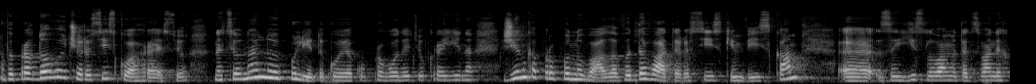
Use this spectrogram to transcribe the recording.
Виправдовуючи російську агресію, національною політикою, яку проводить Україна, жінка пропонувала видавати російським військам, е, за її словами, так званих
